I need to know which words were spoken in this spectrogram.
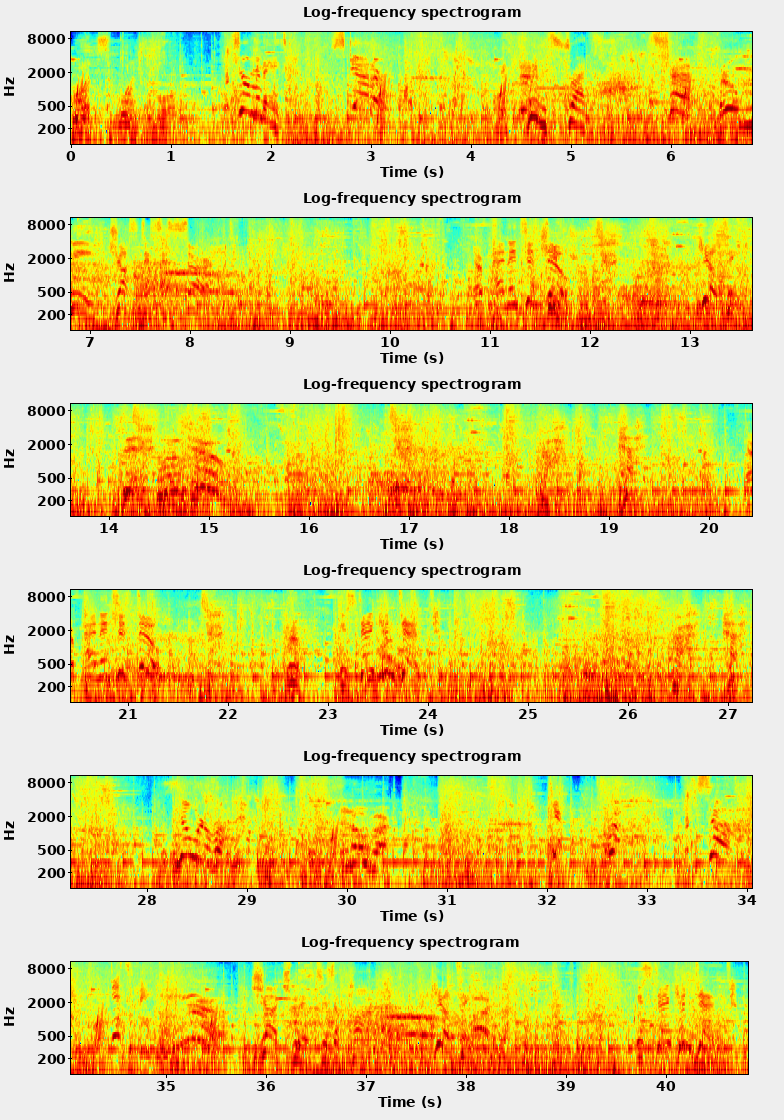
What's one more? Germinate! Scatter! Wind strategy! Through me, justice is served. Your penance is due. Guilty. This will do! Your penance is due. You stand condemned. Over! Dissipate! Judgment is upon you. Guilty. You stand condemned.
